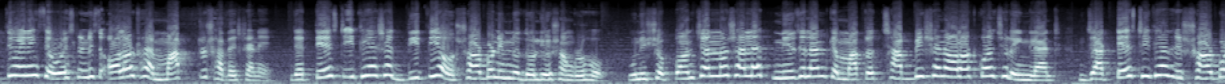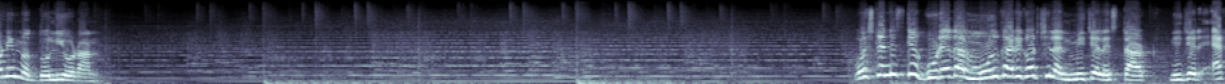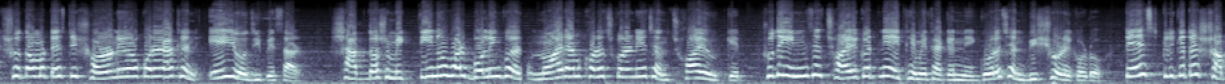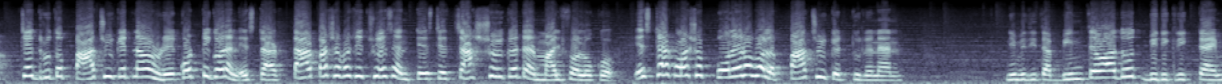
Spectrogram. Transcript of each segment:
দ্বিতীয় ইনিংসে ওয়েস্ট ইন্ডিজ অল আউট হয় মাত্র সাতাশ রানে, যা টেস্ট ইতিহাসের দ্বিতীয় সর্বনিম্ন দলীয় সংগ্রহ। উনিশশো সালে নিউজিল্যান্ডকে মাত্র ছাব্বিশ রানে অল আউট করেছিল ইংল্যান্ড, যা টেস্ট ইতিহাসের সর্বনিম্ন দলীয় রান। ওয়েস্ট ইন্ডিজকে গুড়ে দেওয়ার মূল কারিগর ছিলেন মিচেল স্টার্ক নিজের একশোতম টেস্টটি স্মরণীয় করে রাখলেন এই অজি পেসার সাত দশমিক তিন ওভার বোলিং করে নয় রান খরচ করে নিয়েছেন ছয় উইকেট। শুধু ইনিংসে ছয় উইকেট নিয়েই থেমে থাকেননি, গড়েছেন বিশ্ব রেকর্ডও। টেস্ট ক্রিকেটের সবচেয়ে দ্রুত পাঁচ উইকেট নেওয়ার রেকর্ডটি গড়েন স্টার্ক। তার পাশাপাশি ছুঁয়েছেন টেস্টে চারশো উইকেটের মাইল ফলকও। স্টার্ক মাত্র পনেরো বলে পাঁচ উইকেট তুলে নেন। Nibedita Binte Wadud BD Crictime.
